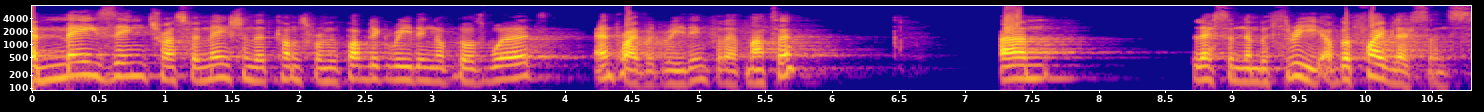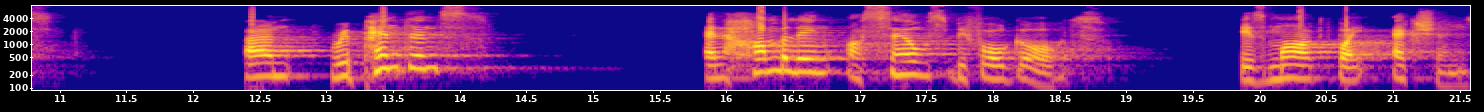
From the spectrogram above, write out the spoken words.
amazing transformation that comes from the public reading of God's Word and private reading for that matter. Um, lesson number three. I've got five lessons. Um, repentance and humbling ourselves before God is marked by actions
